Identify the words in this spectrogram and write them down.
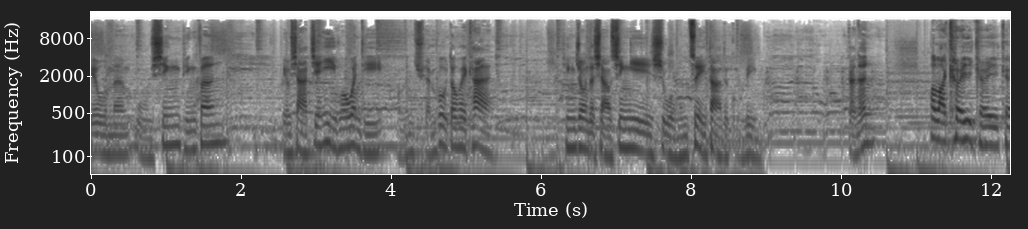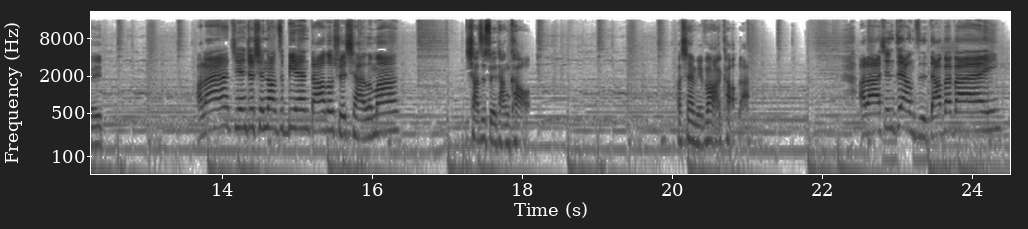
给我们五星评分，留下建议或问题，我们全部都会看。听众的小心意是我们最大的鼓励，感恩。好啦，可以，可以，可以。好啦，今天就先到这边，大家都学起来了吗？下次随堂考，好像也没办法考啦。好啦，先这样子，大家拜拜。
